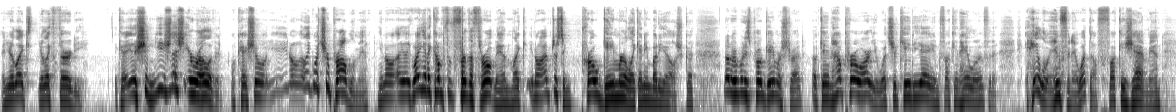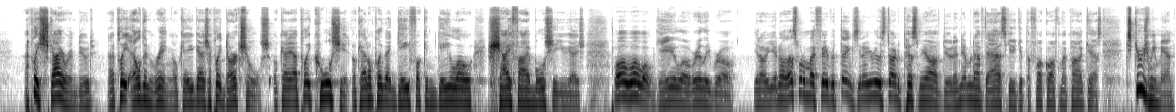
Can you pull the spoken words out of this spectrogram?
and you're like you're like thirty. Okay, it shouldn't. You, that's irrelevant. Okay, so you know, like, what's your problem, man? You know, like, why you gotta come for the throat, man? Like, you know, I'm just a pro gamer like anybody else. Okay, not everybody's pro gamer, Stride. Okay, and how pro are you? What's your KDA in fucking Halo Infinite? Halo Infinite, what the fuck is that, man? I play Skyrim, dude. I play Elden Ring, okay, you guys. I play Dark Souls, okay. I play cool shit, okay. I don't play that gay fucking Galo sci-fi bullshit, you guys. Whoa, whoa, whoa, Galo, really, bro? You know, you know that's one of my favorite things. You know, you're really starting to piss me off, dude. I'm gonna have to ask you to get the fuck off my podcast. Excuse me, man.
